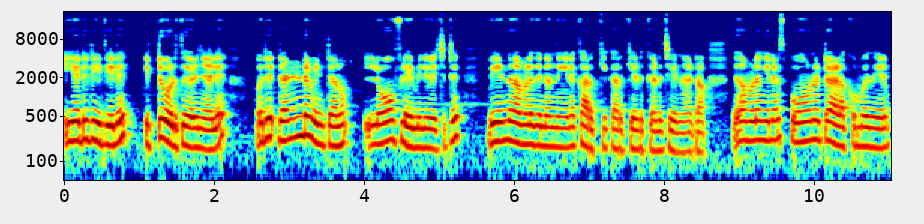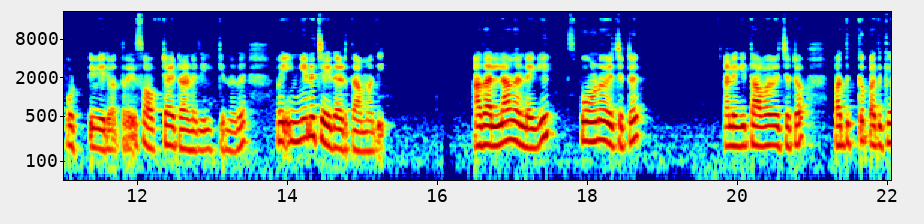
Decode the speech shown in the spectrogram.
ഈ ഒരു രീതിയിൽ ഇട്ട് കൊടുത്തു കഴിഞ്ഞാൽ ഒരു രണ്ട് മിനിറ്റോളം ലോ ഫ്ലെയിമിൽ വെച്ചിട്ട് വീണ്ടും നമ്മൾ ഇതിനൊന്നിങ്ങനെ കറക്കി കറക്കി എടുക്കുകയാണ് ചെയ്യുന്നത് കേട്ടോ. ഇത് നമ്മളിങ്ങനെ സ്പൂണിട്ട് ഇളക്കുമ്പോൾ ഇതിങ്ങനെ പൊട്ടി വരും. അത്രയും സോഫ്റ്റ് ആയിട്ടാണ് ഇരിക്കുന്നത്. അപ്പോൾ ഇങ്ങനെ ചെയ്തെടുത്താൽ മതി. അതല്ലാന്നുണ്ടെങ്കിൽ സ്പൂണ് വെച്ചിട്ട് അല്ലെങ്കിൽ തവ വെച്ചിട്ടോ പതുക്കെ പതുക്കെ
